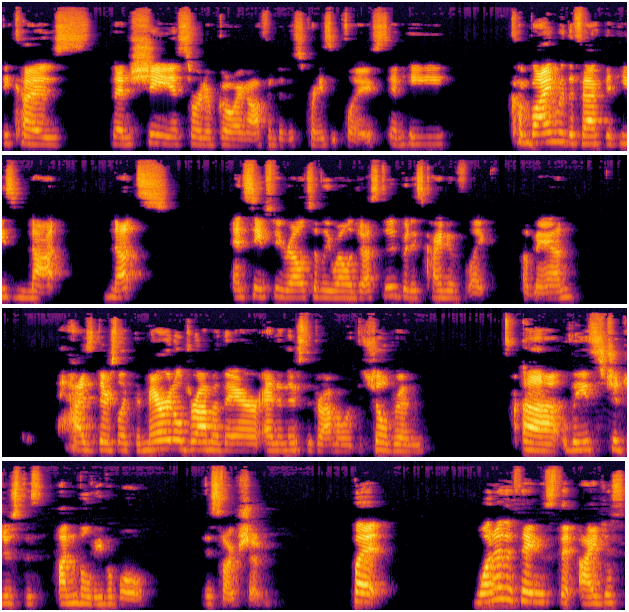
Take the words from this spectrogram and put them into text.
because then she is sort of going off into this crazy place, and he, combined with the fact that he's not nuts and seems to be relatively well adjusted, but is kind of like a man. Has there's like the marital drama there, and then there's the drama with the children. Uh, leads to just this unbelievable dysfunction. But one of the things that I just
